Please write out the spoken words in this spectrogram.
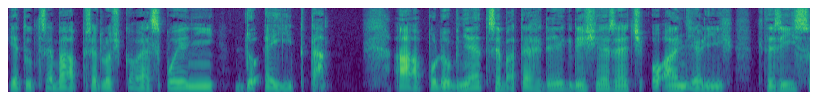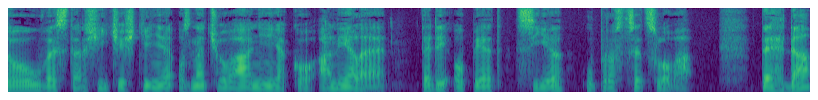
Je tu třeba předložkové spojení do Egypta. A podobně třeba tehdy, když je řeč o andělích, kteří jsou ve starší češtině označováni jako anielé, tedy opět sír uprostřed slova. Tehda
